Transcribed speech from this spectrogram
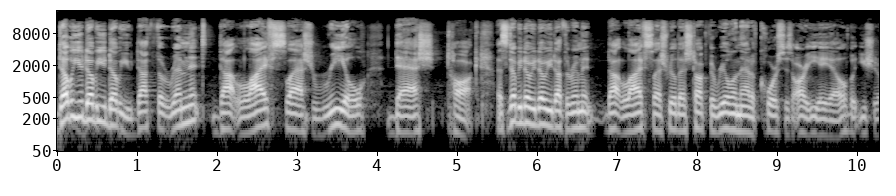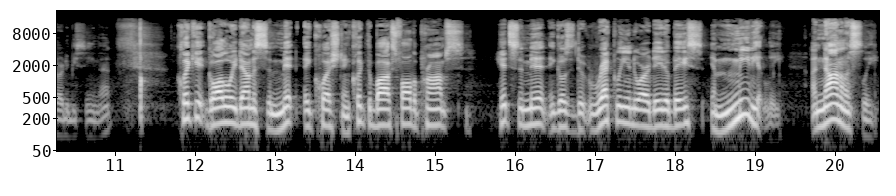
www.theremnant.life slash real dash talk. That's www.theremnant.life slash real dash talk. The real in that, of course, is R E A L, but you should already be seeing that. Click it, go all the way down to submit a question. Click the box, follow the prompts, hit submit. It goes directly into our database immediately, anonymously.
